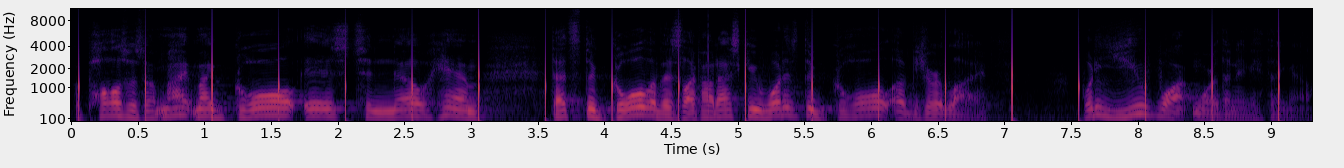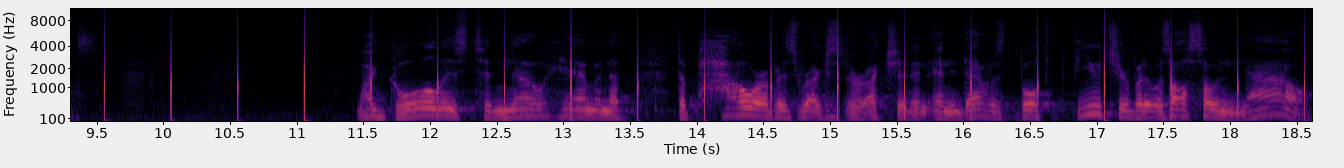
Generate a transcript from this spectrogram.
What Paul's was my, my goal is to know him. That's the goal of his life. I'd ask you, what is the goal of your life? What do you want more than anything else? My goal is to know him and the, the power of his resurrection. And, and that was both future, but it was also now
